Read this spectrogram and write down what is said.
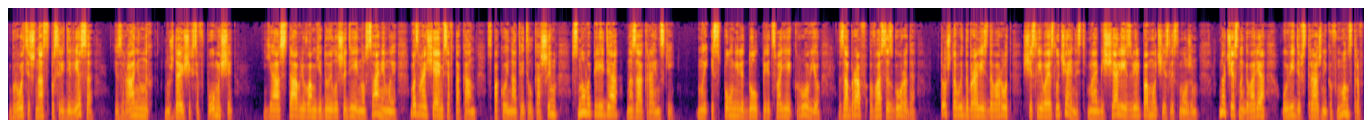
бросишь нас посреди леса, израненных, нуждающихся в помощи? «Я оставлю вам еду и лошадей, но сами мы возвращаемся в Такан», — спокойно ответил Кашим, снова перейдя на Заокраинский. «Мы исполнили долг перед своей кровью, забрав вас из города. То, что вы добрались до ворот, — счастливая случайность. Мы обещали Извель помочь, если сможем. Но, честно говоря, увидев стражников-монстров,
